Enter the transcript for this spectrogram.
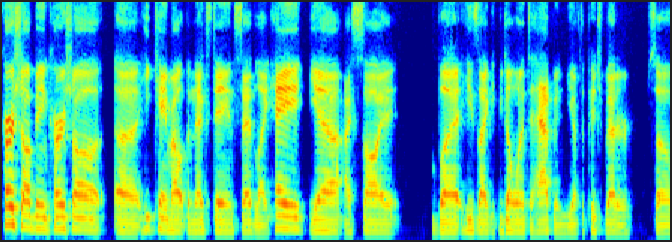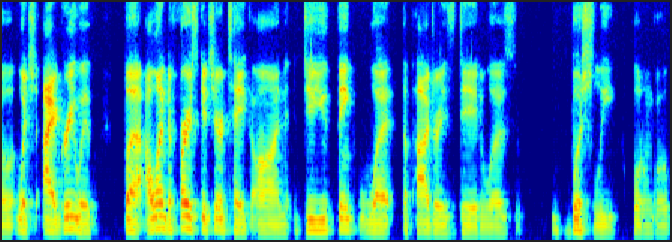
kershaw being kershaw uh he came out the next day and said like hey yeah i saw it but he's like if you don't want it to happen you have to pitch better so which i agree with but I wanted to first get your take on do you think what the Padres did was Bush League, quote unquote?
